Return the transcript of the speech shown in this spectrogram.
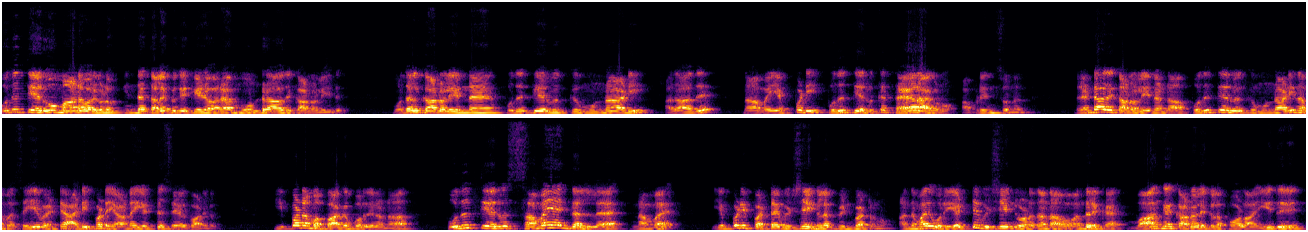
பொது தேர்வும் மாணவர்களும் இந்த தலைப்புக்கு கீழே வர மூன்றாவது காணொளி இது. முதல் காணொளி என்ன? பொது தேர்வுக்கு முன்னாடி அதாவது நாம எப்படி பொது தேர்வுக்கு தயாராகணும் அப்படின்னு சொன்னது. ரெண்டாவது காணொளி என்னன்னா பொதுத் தேர்வுக்கு முன்னாடி நம்ம செய்ய வேண்டிய அடிப்படையான எட்டு செயல்பாடுகள். இப்ப நம்ம பார்க்க போறது என்னன்னா பொதுத் தேர்வு சமயங்கள்ல நம்ம எப்படிப்பட்ட விஷயங்களை பின்பற்றணும். அந்த மாதிரி ஒரு எட்டு விஷயங்களோட தான் நான் வந்திருக்கேன். வாங்க காணொலிகளை போலாம். இது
